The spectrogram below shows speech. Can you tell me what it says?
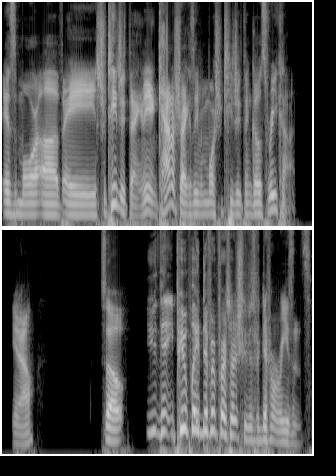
is more of a strategic thing. And even counter-strike is even more strategic than ghost recon you know so you, the, people play different first-person shooters for different reasons.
